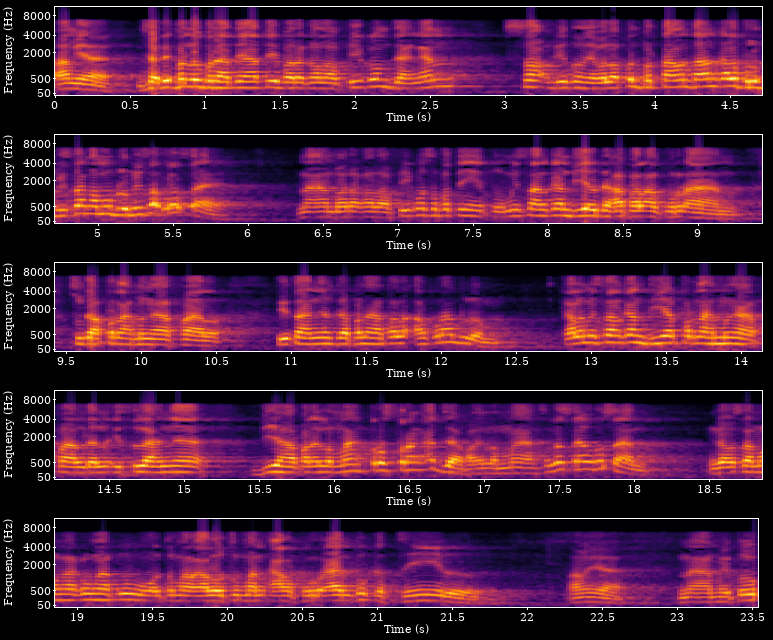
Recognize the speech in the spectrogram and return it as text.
Paham ya? Jadi perlu berhati-hati barakallahu fikum jangan sok gitu ya. Walaupun bertahun-tahun kalau belum bisa ngomong belum bisa selesai. Nah, barakallahu fikum seperti itu. Misalkan dia sudah hafal Al-Qur'an, sudah pernah menghafal, ditanya sudah pernah hafal Al-Qur'an belum? Kalau misalkan dia pernah menghafal dan istilahnya dia hafalnya lemah, terus terang aja hafalnya lemah, selesai urusan. Enggak usah mengaku-ngaku oh, cuma kalau cuma Al-Qur'an itu kecil. Paham ya? Nah, itu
